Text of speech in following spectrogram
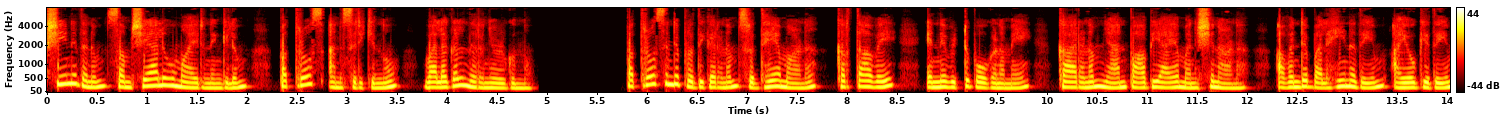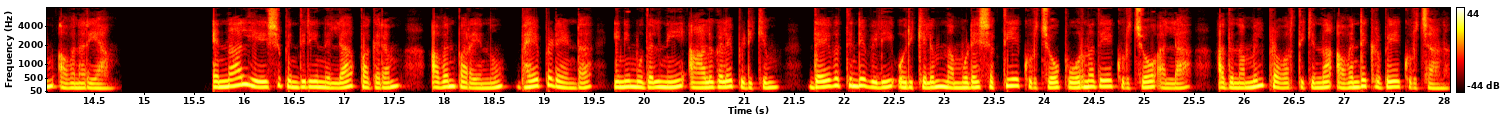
ക്ഷീണിതനും സംശയാലുവുമായിരുന്നെങ്കിലും പത്രോസ് അനുസരിക്കുന്നു വലകൾ നിറഞ്ഞൊഴുകുന്നു. പത്രോസിന്റെ പ്രതികരണം ശ്രദ്ധേയമാണ്. കർത്താവെ എന്നെ വിട്ടുപോകണമേ. കാരണം ഞാൻ പാപിയായ മനുഷ്യനാണ്. അവന്റെ ബലഹീനതയും അയോഗ്യതയും അവനറിയാം. എന്നാൽ യേശു പിന്തിരിയുന്നില്ല. പകരം അവൻ പറയുന്നു ഭയപ്പെടേണ്ട. ഇനി മുതൽ നീ ആളുകളെ പിടിക്കും. ദൈവത്തിന്റെ വിളി ഒരിക്കലും നമ്മുടെ ശക്തിയെക്കുറിച്ചോ പൂർണതയെക്കുറിച്ചോ അല്ല. അത് നമ്മിൽ പ്രവർത്തിക്കുന്ന അവന്റെ കൃപയെക്കുറിച്ചാണ്.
